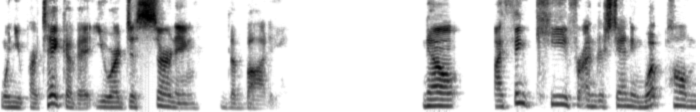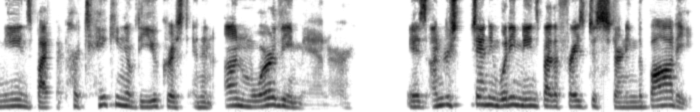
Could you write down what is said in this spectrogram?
when you partake of it, you are discerning the body. Now, I think key for understanding what Paul means by partaking of the Eucharist in an unworthy manner is understanding what he means by the phrase discerning the body.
